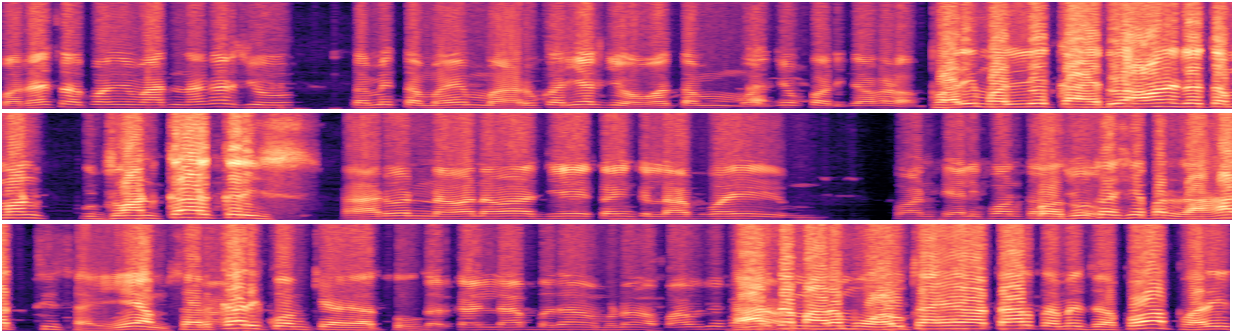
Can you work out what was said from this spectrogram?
બધા સરપંચ વાત ના કરશો? તમે તમે મારું કરી આલજો. હવે તમે મળજો ફરી જાવ હેડો. ફરી મળીએ કાયદો આવે ને એટલે તમને જાણકાર કરીશ. સારું નવા નવા જે કંઈક લાભ હોય ફોન ટેલિફોન કરજો. બધું થશે પણ રાહતથી થાય. એમ સરકારી કોમ કહેવાય હતું સરકારી લાભ બધા હમણાં અપાવજો હાર તો મારા મોડું થાય છે અત્યારે. તમે જપો ફરી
